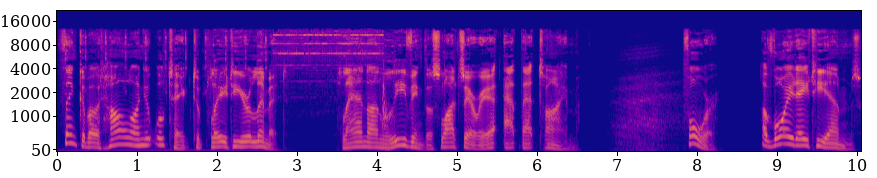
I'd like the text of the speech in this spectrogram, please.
Think about how long it will take to play to your limit. Plan on leaving the slots area at that time. 4. Avoid ATMs.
